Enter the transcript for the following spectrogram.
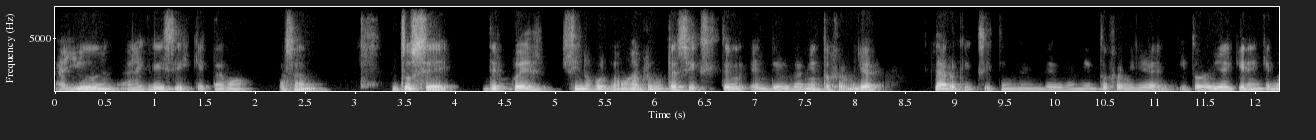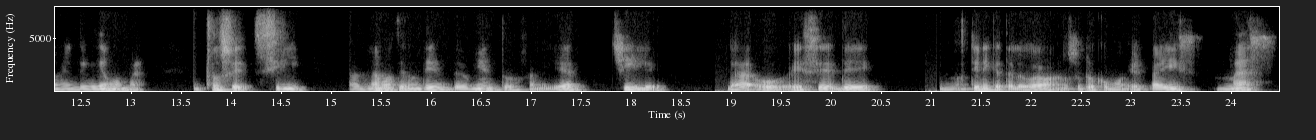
ayuden a la crisis que estamos pasando. Entonces, después, si nos volvemos a preguntar si existe endeudamiento familiar, claro que existe un endeudamiento familiar y todavía quieren que nos endeudemos más. Entonces, si hablamos de un endeudamiento familiar, Chile, la OSD, nos tiene catalogado a nosotros como el país más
